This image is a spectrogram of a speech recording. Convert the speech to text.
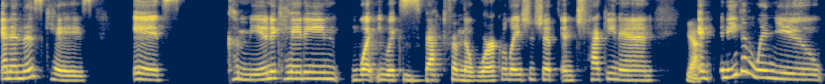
and in this case, it's communicating what you mm-hmm. expect from the work relationship and checking in. Yeah. And, and even when you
